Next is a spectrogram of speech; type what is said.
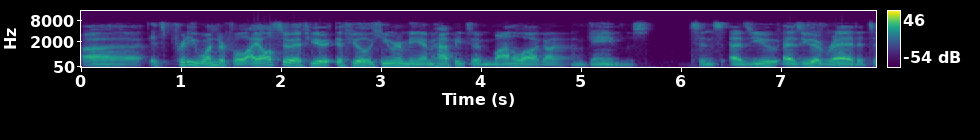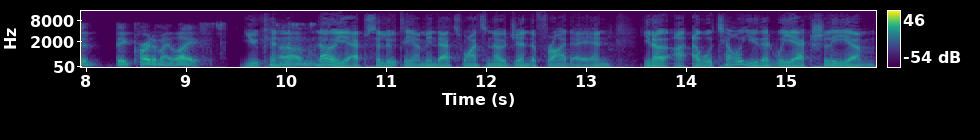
Uh, it's pretty wonderful. I also, if you if you'll humor me, I'm happy to monologue on games since, as you as you have read, it's a big part of my life. You can um, no, yeah, absolutely. I mean, that's why it's No Agenda Friday, and you know, I, I will tell you that we actually um,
